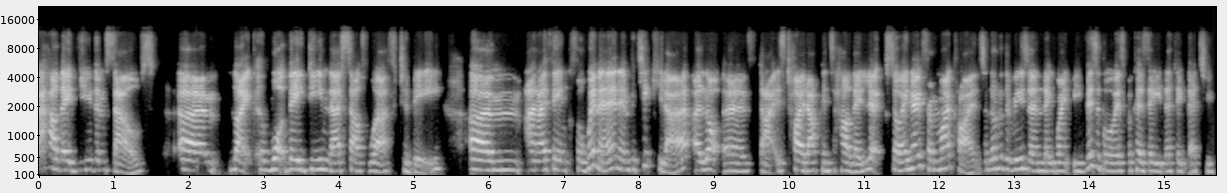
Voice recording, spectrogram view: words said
but how they view themselves um, like what they deem their self-worth to be. Um, and i think for women in particular a lot of that is tied up into how they look. So i know from my clients a lot of the reason they won't be visible is because they either think they're too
